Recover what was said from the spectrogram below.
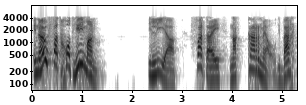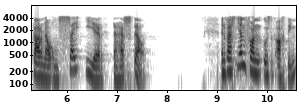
En nou vat God hierdie man Elia vat hy na Karmel, die berg Karmel om sy eer te herstel. In vers 1 van Hoofstuk 18,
